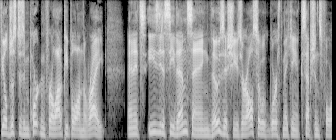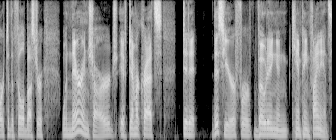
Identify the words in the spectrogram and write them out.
feel just as important for a lot of people on the right. And it's easy to see them saying those issues are also worth making exceptions for to the filibuster when they're in charge if Democrats did it this year for voting and campaign finance.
